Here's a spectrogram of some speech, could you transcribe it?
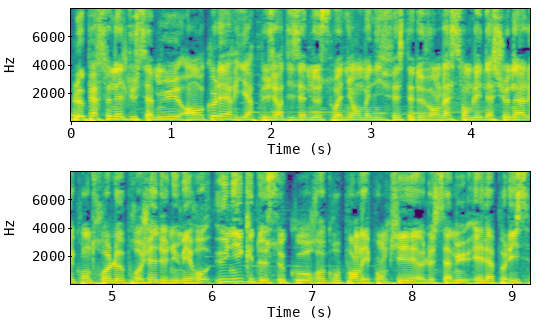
Le personnel du SAMU en colère hier, plusieurs dizaines de soignants ont manifesté devant l'Assemblée nationale contre le projet de numéro unique de secours regroupant les pompiers, le SAMU et la police.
